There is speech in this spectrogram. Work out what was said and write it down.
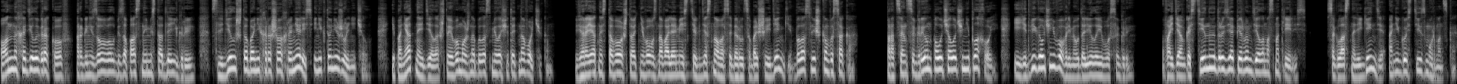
Он находил игроков, организовывал безопасные места для игры, следил, чтобы они хорошо охранялись и никто не жульничал. И понятное дело, что его можно было смело считать наводчиком. Вероятность того, что от него узнавали о месте, где снова соберутся большие деньги, была слишком высока. Процент с игры он получал очень неплохой, и Едвига очень вовремя удалила его с игры. Войдя в гостиную, друзья первым делом осмотрелись. Согласно легенде, они гости из Мурманска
